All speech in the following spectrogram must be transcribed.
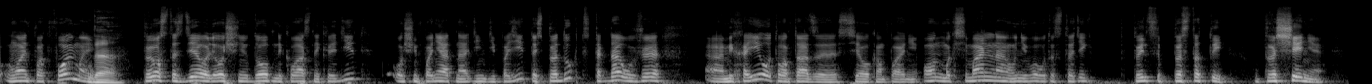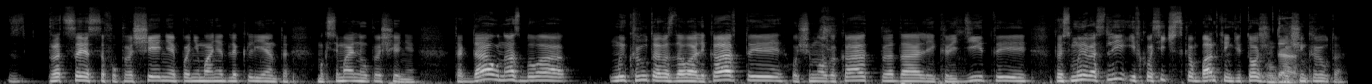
онлайн-платформой. Да, Просто сделали очень удобный, классный кредит, очень понятно один депозит. То есть продукт тогда уже а, Михаил Атлантадзе, SEO компании, он максимально, у него вот эта стратегия, принцип простоты, упрощения процессов, упрощения понимания для клиента, максимальное упрощение. Тогда у нас была мы круто раздавали карты, очень много карт продали, кредиты. То есть мы росли и в классическом банкинге тоже Да. очень круто.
